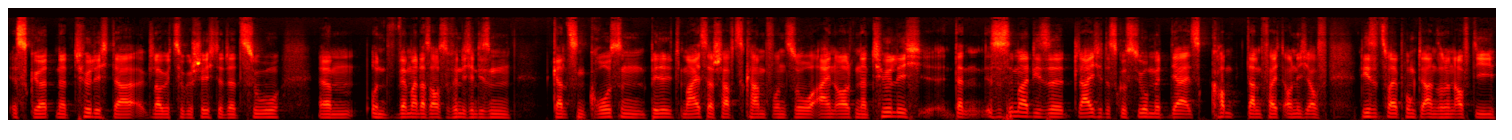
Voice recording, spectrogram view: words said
es gehört natürlich da, glaube ich, zur Geschichte dazu. Ähm, und wenn man das auch so, finde ich, in diesem ganzen großen Bild, Meisterschaftskampf und so einordnen. Natürlich, dann ist es immer diese gleiche Diskussion mit, ja, es kommt dann vielleicht auch nicht auf diese zwei Punkte an, sondern auf die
